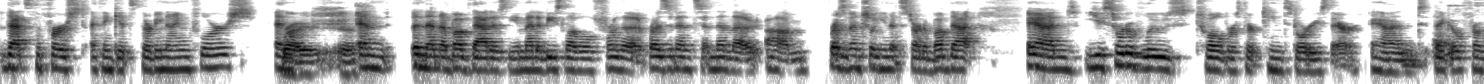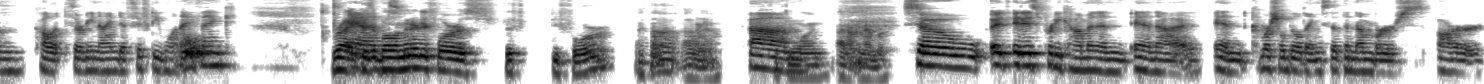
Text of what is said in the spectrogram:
that's the first. I think it's 39 floors, and right, yes. and and then above that is the amenities level for the residents, and then the um, residential units start above that. And you sort of lose 12 or 13 stories there. And they go from, call it 39 to 51, I think. Right. Because the well, amenity floor is 54, I thought. I don't know. Um, 51. I don't remember. So it, it is pretty common in in uh, in commercial buildings that the numbers are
